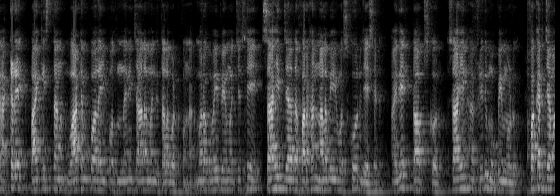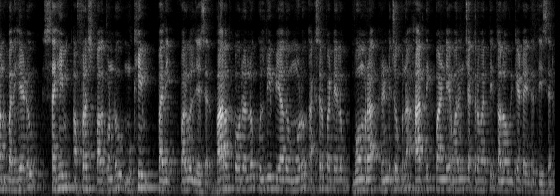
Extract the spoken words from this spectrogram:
అక్కడే పాకిస్తాన్ వాటంపాలు అయిపోతుందని చాలా మంది తలబట్టుకున్నారు. మరొక వైపు ఏమొచ్చేసి సాహిద్ జాదా ఫర్హాన్ నలభై స్కోర్ చేశాడు. అదే టాప్ స్కోర్. షాహీన్ అఫ్రీది ముప్పై మూడు. ఫకర్ జమాన్ పదిహేడు. సహీం అఫ్రష్ పదకొండు. ముఖీం పది పరుగులు చేశారు. భారత్ పౌరులలో కుల్దీప్ యాదవ్ మూడు అక్షర్ పటేల్ బోమ్రా రెండు చొప్పున హార్దిక్ పాండ్యా వరుణ్ చక్రవర్తి తలో వికెట్ అయితే తీశారు.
